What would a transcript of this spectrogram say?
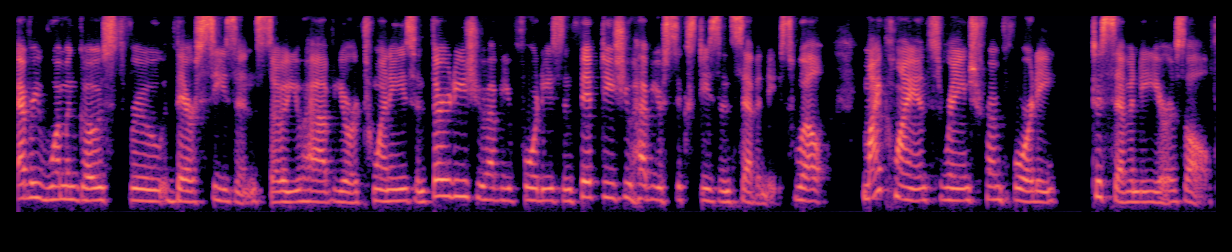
every woman goes through their seasons. So you have your 20s and 30s, you have your 40s and 50s, you have your 60s and 70s. Well, my clients range from 40 to 70 years old.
